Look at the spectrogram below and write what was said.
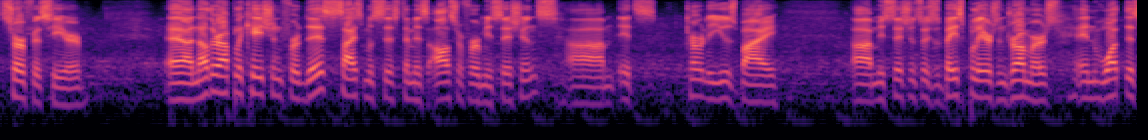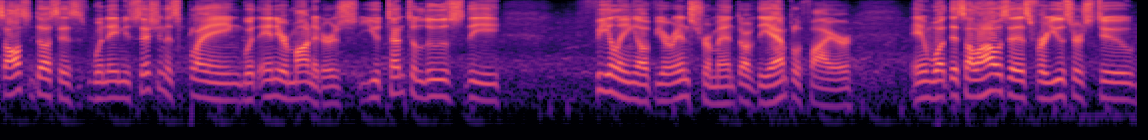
surface here. Uh, another application for this Seismos system is also for musicians. Um, it's currently used by uh, musicians such as bass players and drummers. And what this also does is when a musician is playing with in-ear monitors, you tend to lose the feeling of your instrument, of the amplifier. And what this allows is for users to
